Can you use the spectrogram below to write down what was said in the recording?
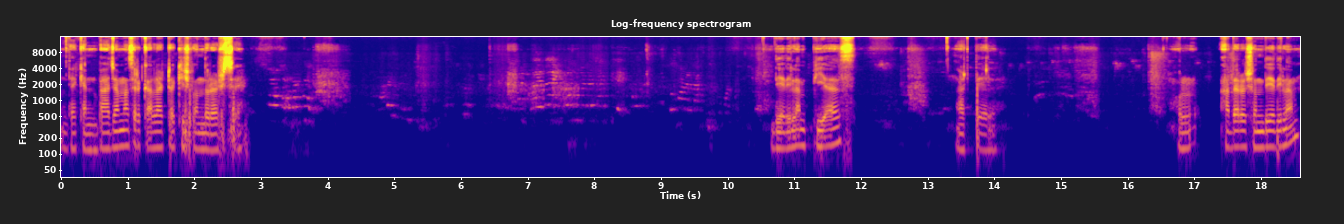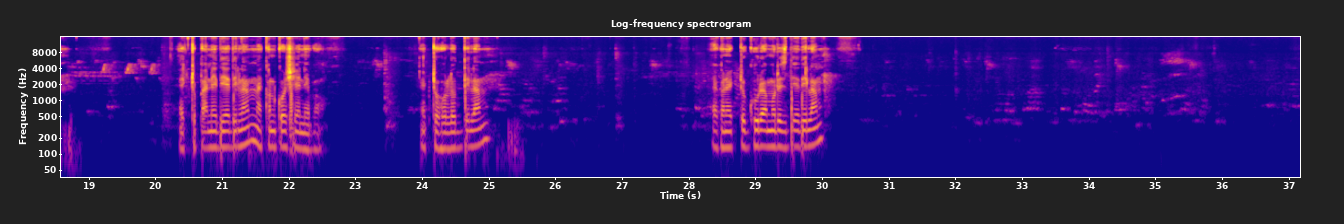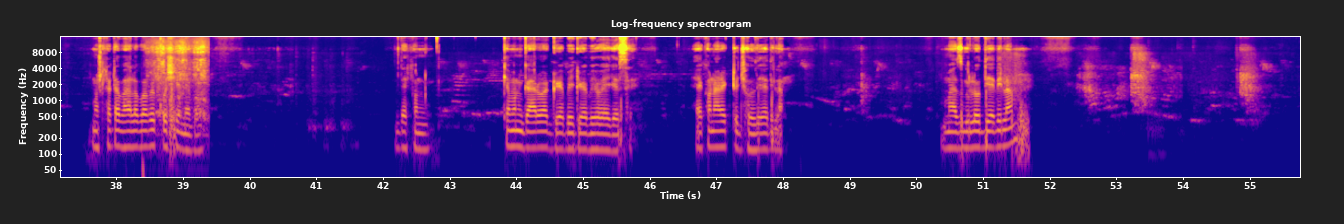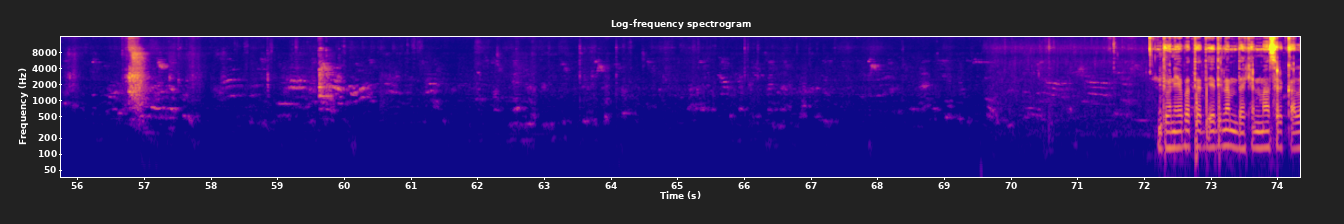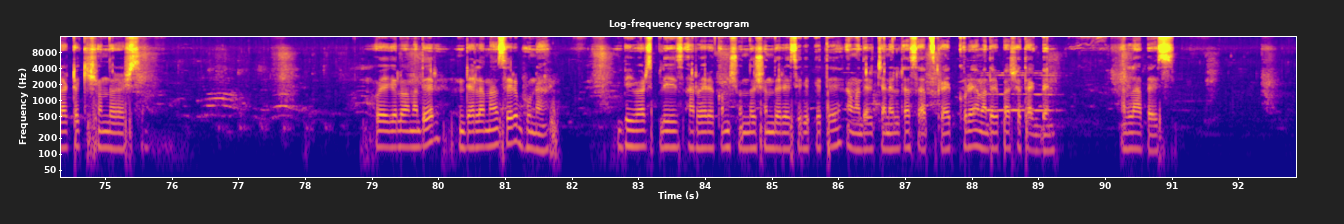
দেখেন ভাজা মাছের কালারটা কি সুন্দর আসছে। দিয়ে দিলাম পেঁয়াজ আর তেল। আদা রসুন দিয়ে দিলাম। একটু পানি দিয়ে দিলাম, এখন কষিয়ে নেব। একটু হলুদ দিলাম। এখন একটু গুঁড়া মরিচ দিয়ে দিলাম। মশলাটা ভালোভাবে কষিয়ে নেব। দেখুন কেমন গাঢ় আর গ্রেভি গ্রেভি হয়ে গেছে। এখন আর একটু ঝোল দিয়ে দিলাম। মাছগুলো দিয়ে দিলাম। ধনিয়া পাতা দিয়ে দিলাম। দেখেন মাছের কালারটা কি সুন্দর আসছে। হয়ে গেল আমাদের ডেলা মাছের ভুনা। ভিউয়ার্স, প্লিজ আরও এরকম সুন্দর সুন্দর রেসিপি পেতে আমাদের চ্যানেলটা সাবস্ক্রাইব করে আমাদের পাশে থাকবেন। আল্লাহ হাফেজ।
